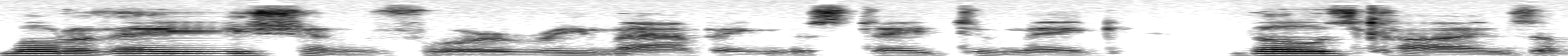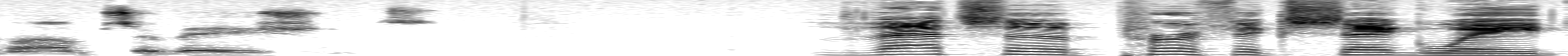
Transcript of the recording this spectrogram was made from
motivation for remapping the state to make those kinds of observations. That's a perfect segue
